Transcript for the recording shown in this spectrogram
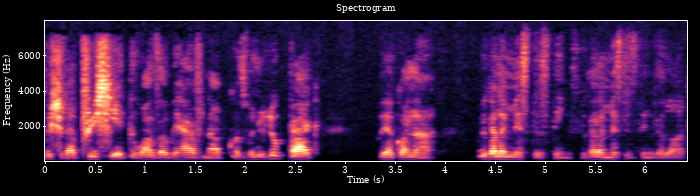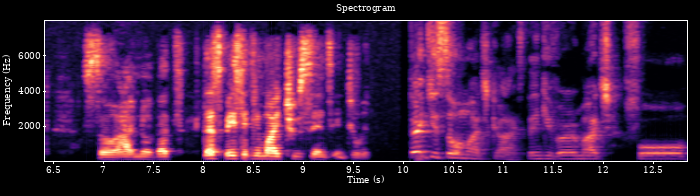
we should appreciate the ones that we have now because when you look back, we're gonna we're gonna miss these things. We're gonna miss these things a lot. So I know that's that's basically my two cents into it. Thank you so much, guys. Thank you very much for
